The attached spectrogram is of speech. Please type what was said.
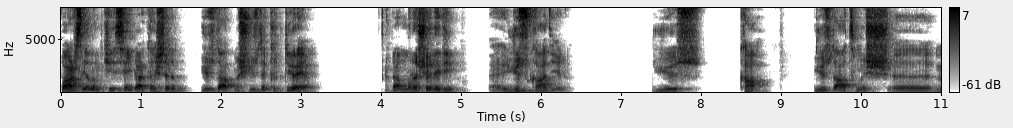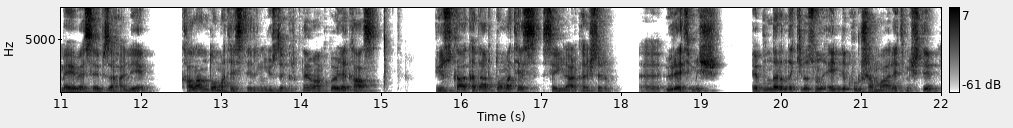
varsayalım ki sevgili arkadaşlarım %60 %40 diyor ya ben buna şöyle diyeyim 100k diyelim 100k %60 e, meyve sebze hali Kalan domateslerin %40 değil mi? Böyle kalsın. 100k kadar domates sevgili arkadaşlarım e, üretmiş. Ve bunların da kilosunu 50 kuruşa mal etmişti.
